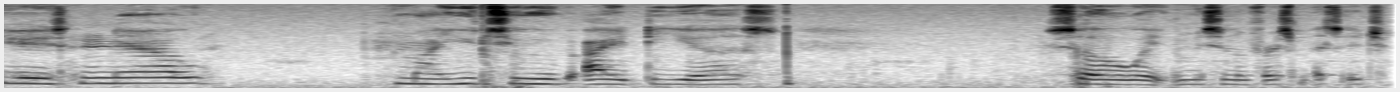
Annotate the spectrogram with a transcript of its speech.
Here's now my YouTube ideas. So wait, I'm missing the first message.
